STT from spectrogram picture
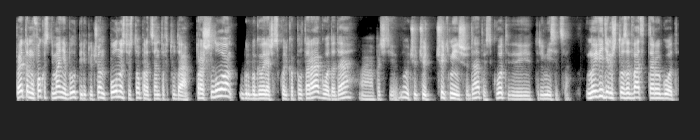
Поэтому фокус внимания был переключен полностью 100% туда. Прошло, грубо говоря, сейчас сколько, полтора года, да, а, почти, ну, чуть-чуть, чуть меньше, да, то есть год и три месяца. Мы видим, что за 2022 год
